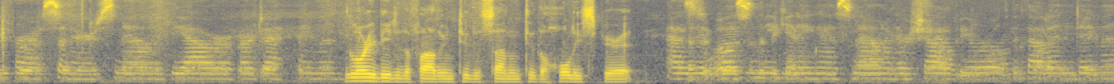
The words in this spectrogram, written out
pray for us sinners, now and at the hour of our death. Amen. Glory be to the Father, and to the Son, and to the Holy Spirit. As it was in the beginning, as now, and ever shall be, world without end. Amen.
